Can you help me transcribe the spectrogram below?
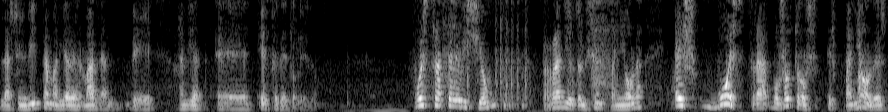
La señorita María del Mar de, eh, F de Toledo. Vuestra televisión, Radio Televisión Española, es vuestra, vosotros españoles,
